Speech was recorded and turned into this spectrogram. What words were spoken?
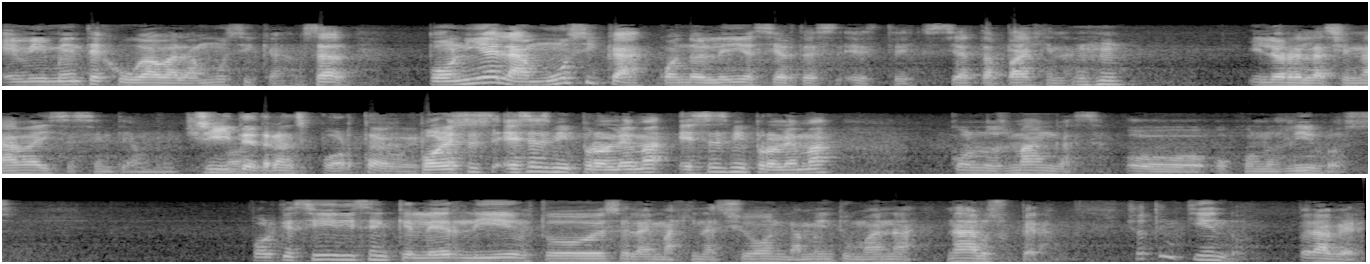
en mi mente jugaba la música. O sea, ponía la música cuando leía cierta, este, cierta página. Y lo relacionaba y se sentía mucho. Sí, te transporta, güey. Por eso es- ese es mi problema, ese es mi problema con los mangas o, o con los libros. Porque sí dicen que leer libros, todo eso, la imaginación, la mente humana, nada lo supera. Yo te entiendo, pero a ver,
